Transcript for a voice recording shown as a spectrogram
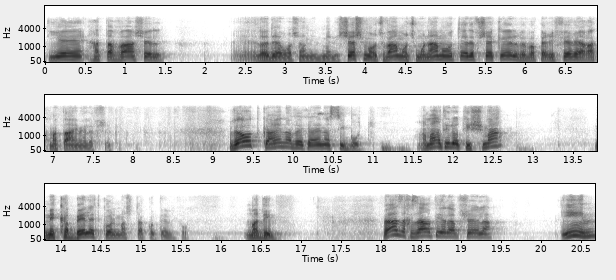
תהיה הטבה של, לא יודע, הוא רשם נדמה לי, 600, 700, 800 אלף שקל, ובפריפריה רק 200 אלף שקל. ועוד כהנה וכהנה סיבות. אמרתי לו, תשמע, מקבל את כל מה שאתה כותב פה. מדהים. ואז החזרתי אליו שאלה, אם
